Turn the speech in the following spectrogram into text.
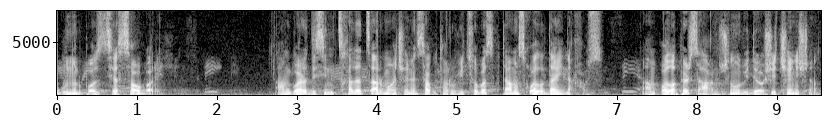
უგუნურ პოზიციას საუბარი. ამგვარად ისინი ცხადად წარმოაჩენენ საკუთარ უვიცობას და ამას ყველა დაინახავს. ამ ყველაფერს აღნიშნულ ვიდეოში შენიშნავთ,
